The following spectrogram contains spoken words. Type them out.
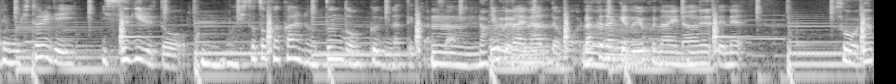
でも一人でいいすぎるとうん。もう人と関わるのがどんどん億劫になってからさ、うん楽だよね。よくないなって思う。楽だけどよくないなってね,、そうやっ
